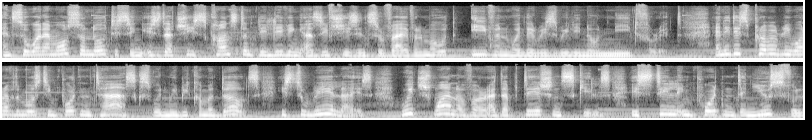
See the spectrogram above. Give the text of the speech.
And so, what I'm also noticing is that she's constantly living as if she's in survival mode, even when there is really no need for it. And it is probably one of the most important tasks when we become adults is to realize which one of our adaptation skills is still important and useful,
